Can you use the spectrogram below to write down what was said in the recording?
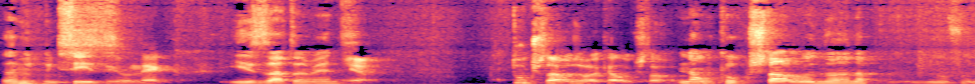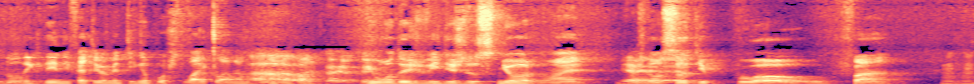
Ele é muito conhecido. Neck. Exatamente. Yeah. Tu gostavas ou aquela gostava? Não, que eu gostava na, na- no, no LinkedIn efetivamente tinha posto like lá na, na Ah, página. ok, ok. Vi um ou dois vídeos do senhor, não é? Mas Yeah, não yeah, sou tipo, uou, fã. Uhum.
